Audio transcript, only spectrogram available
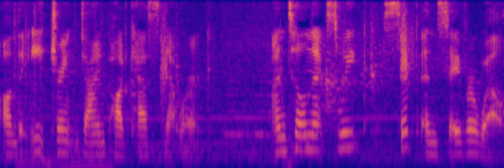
on the Eat, Drink, Dine podcast network. Until next week, sip and savor well.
